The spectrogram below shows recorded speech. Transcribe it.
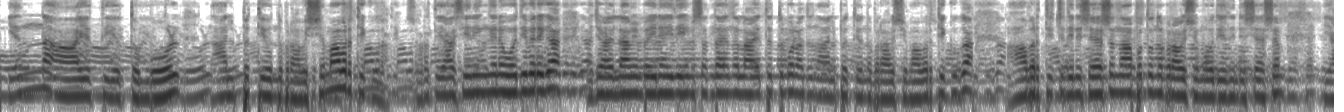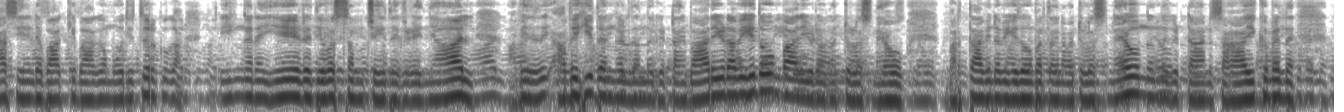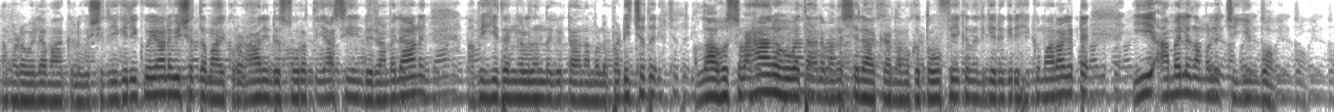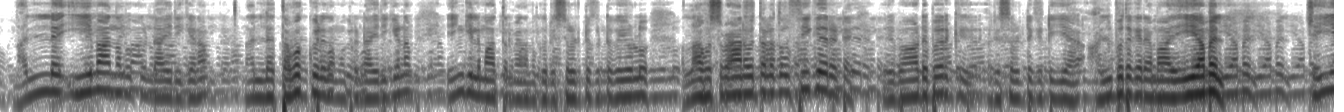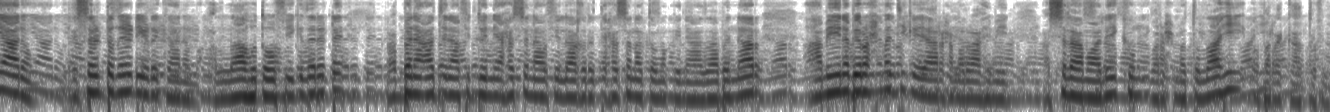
എന്ന ആയത്ത് എത്തുമ്പോൾ നാൽപ്പത്തിയൊന്ന് പ്രാവശ്യം ആവർത്തിക്കുക. സുഹൃത്ത് യാസീൻ ഇങ്ങനെ ഓതി വരിക. അജാലാമി ബൈനൈദിയും ശ്രദ്ധ എന്നുള്ള ആയത്ത് എത്തുമ്പോൾ അത് നാൽപ്പത്തിയൊന്ന് പ്രാവശ്യം ആവർത്തിക്കുക. ആവർത്തിച്ചതിന് ശേഷം നാൽപ്പത്തൊന്ന് പ്രാവശ്യം ഓതിയതിന് ശേഷം യാസീനിന്റെ ബാക്കി ഭാഗം ഓതി തീർക്കുക. ഇങ്ങനെ ഏഴ് ദിവസം ചെയ്തു കഴിഞ്ഞാൽ അവി- അവിഹിതങ്ങൾ നിന്ന് കിട്ടാൻ ഭാര്യയുടെ അവിഹിതവും ഭാര്യയുടെ മറ്റുള്ള സ്നേഹവും ഭർത്താവിന്റെ വിഹിതവും ഭർത്താവിന്റെ മറ്റുള്ള സ്നേഹവും നിന്ന് കിട്ടാൻ സഹായിക്കുമെന്ന് നമ്മുടെ ഉലമാക്കൾ വിശദീകരിക്കുകയാണ്. വിശുദ്ധമായ ഖുർആാനിന്റെ സൂറത്ത് യാസീനിന്റെ ഒരു അമലാണ് അഭിഹിതങ്ങളിൽ നിന്ന് കിട്ടാൻ നമ്മൾ പഠിച്ചത്. അള്ളാഹു സുഹാനുഭവത്താല മനസ്സിലാക്കാൻ നമുക്ക് തൗഫീക്ക് നൽകി അനുഗ്രഹിക്കുമാറാകട്ടെ. ഈ അമൽ നമ്മൾ ചെയ്യുമ്പോൾ നല്ല ഈമാൻ നമുക്കുണ്ടായിരിക്കണം. നല്ല തവക്കുല നമുക്ക് ഉണ്ടായിരിക്കണം എങ്കിൽ മാത്രമേ നമുക്ക് റിസൾട്ട് കിട്ടുകയുള്ളൂ. അള്ളാഹു സുബാനുത്തല തോഫീക്ക് തരട്ടെ. ഒരുപാട് പേർക്ക് റിസൾട്ട് കിട്ടിയ അത്ഭുതകരമായ ഈ അമൽ ചെയ്യാനും റിസൾട്ട് നേടിയെടുക്കാനും അള്ളാഹു തോഫീക്ക് തരട്ടെ. റബ്ബന ആതിന ഫിദ്ദുനിയ ഹസന ഫിൽ ആഖിറതി ഹസനത വഖിന അദാബന്നാർ. ആമീൻ ബിറഹ്മതിക യാ അർഹമർ റഹീമീൻ. അസ്സലാമു അലൈക്കും വറഹ്മത്തുള്ളാഹി വബറകാതുഹു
